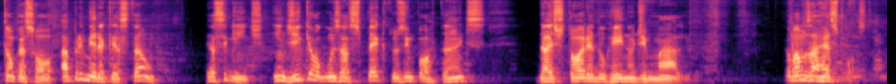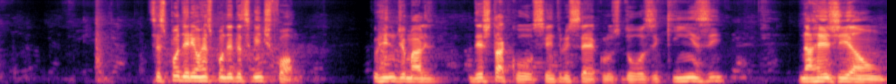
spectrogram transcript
Então, pessoal, a primeira questão é a seguinte: indique alguns aspectos importantes da história do Reino de Mali. Então vamos à resposta. Vocês poderiam responder da seguinte forma: o Reino de Mali destacou-se entre os séculos 12 e 15 na região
